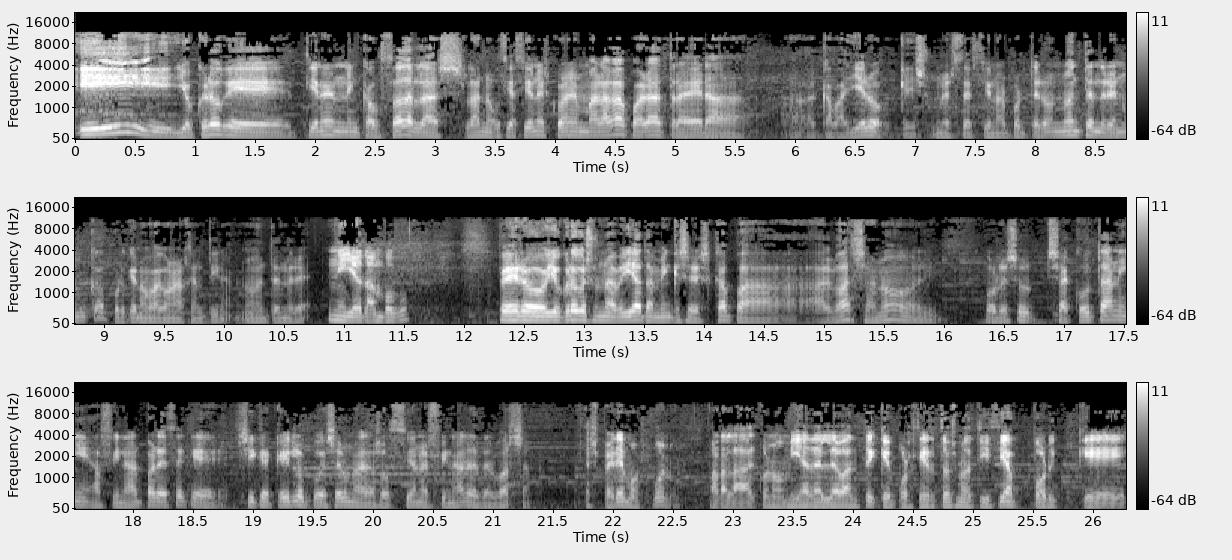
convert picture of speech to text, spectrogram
Y yo creo que tienen encauzadas las, las negociaciones con el Málaga para traer a, a Caballero, que es un excepcional portero. No entenderé nunca por qué no va con Argentina, no lo entenderé. Ni yo tampoco. Pero yo creo que es una vía también que se le escapa al Barça, ¿no? Por eso se acotan y al final parece que sí que Keylor puede ser una de las opciones finales del Barça. Esperemos, bueno, para la economía del Levante, que por cierto es noticia porque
